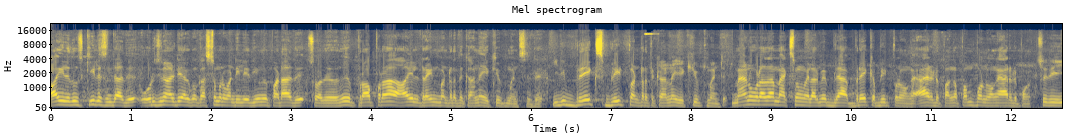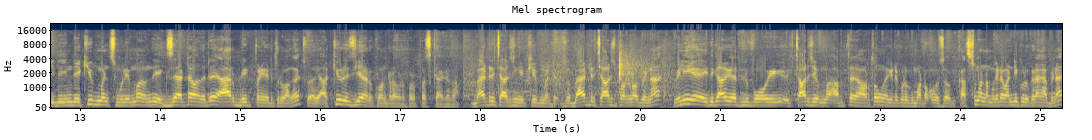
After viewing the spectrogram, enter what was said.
ஆயில் எதுவும் கீழே சிந்தாது. ஒரிஜினாலிட்டியாக இருக்கும். கஸ்டமர் வண்டியில் எதுவுமே படாது. ஸோ அது வந்து ப்ராப்பராக ஆயில் ட்ரைன் பண்ணுறதுக்கான எக்யூப்மெண்ட்ஸ் இது. இது பிரேக்ஸ் ப்ளீட் பண்ணுறதுக்கான எக்யூப்மெண்ட் மேனுவலாக தான் மேக்ஸிமம் எல்லாருமே பிரேக்கை ப்ளீட் பண்ணுவாங்க. ஏர் எடுப்பாங்க. பம்ப் பண்ணுவாங்க. ஏர் எடுப்பாங்க. ஸோ இது இது இந்த எக்யூப்மெண்ட்ஸ் மூலியமாக வந்து எக்ஸாக்டாக வந்துட்டு ஏர் ப்ளீட் பண்ணி எடுத்துருவாங்க. ஸோ அக்யூரஸியாக இருக்கும்ன்ற ஒரு பர்பஸ்க்காக தான். Battery charging equipment so battery charge பண்ணோம் அப்படின்னா வெளியே இதுக்காக எடுத்துகிட்டு போய் சார்ஜ் அடுத்த அடுத்தவங்க கிட்ட கொடுக்க மாட்டோம். ஸோ கஸ்டமர் நம்ம கிட்ட வண்டி கொடுக்குறாங்க அப்படின்னா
